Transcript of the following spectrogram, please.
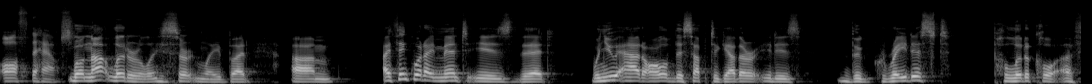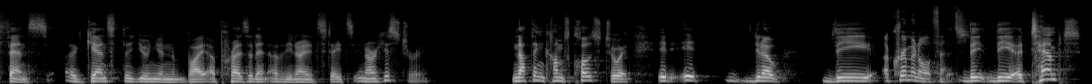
off the House? Well, not literally, certainly, but um, I think what I meant is that when you add all of this up together, it is the greatest political offense against the Union by a president of the United States in our history. Nothing comes close to it. It, it you know, the a criminal offense. The the attempt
